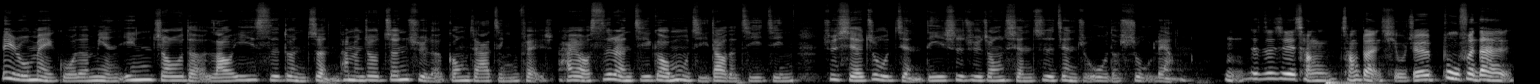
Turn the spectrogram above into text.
例如美国的缅因州的劳伊斯顿镇，他们就争取了公家经费，还有私人机构募集到的基金，去协助减低市区中闲置建筑物的数量。嗯，那这些长长短期，我觉得部分但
